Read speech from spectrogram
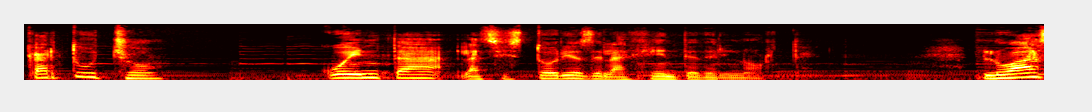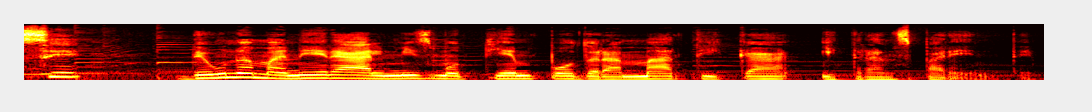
Cartucho cuenta las historias de la gente del norte. Lo hace de una manera al mismo tiempo dramática y transparente,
